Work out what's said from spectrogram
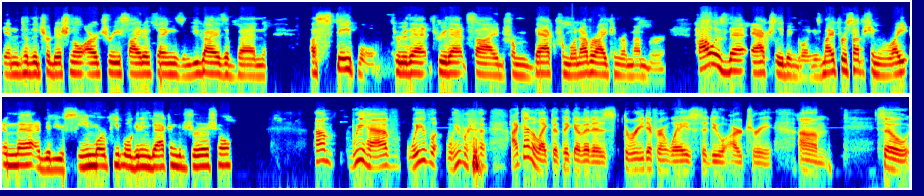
into the traditional archery side of things, and you guys have been a staple through that through that side from back from whenever I can remember. How has that actually been going? Is my perception right in that? And have you seen more people getting back into traditional? Um, we have we've we've I kind of like to think of it as three different ways to do archery. Um, so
